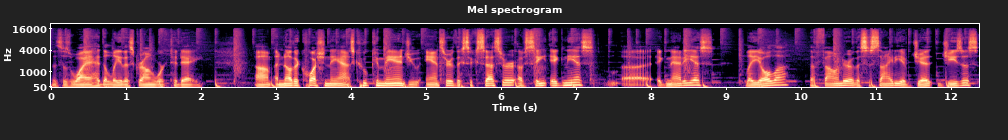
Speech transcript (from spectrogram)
This is why I had to lay this groundwork today. Um, another question they ask Who commands you? Answer the successor of St. Ignatius, uh, Ignatius Loyola, the founder of the Society of Je- Jesus,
